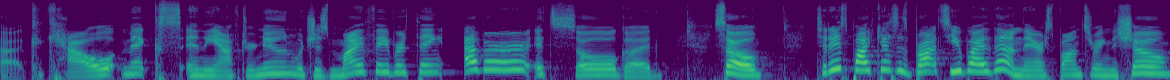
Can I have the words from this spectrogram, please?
uh, cacao mix in the afternoon, which is my favorite thing ever. It's so good. So, today's podcast is brought to you by them. They are sponsoring the show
